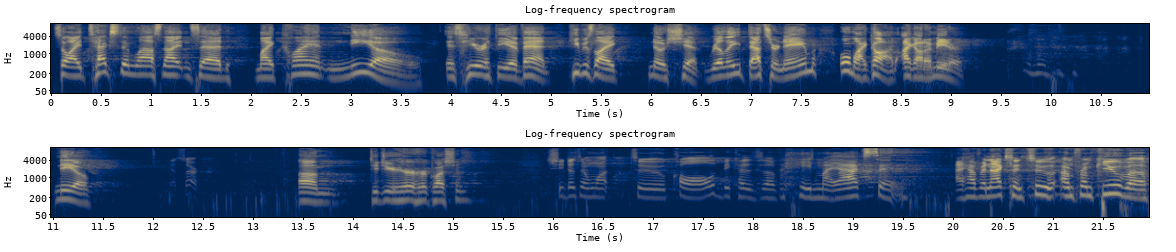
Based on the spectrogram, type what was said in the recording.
So I texted him last night and said, "My client Neo is here at the event." He was like, "No shit, really? That's her name? Oh my god, I got to meet her." Neo. Yes, sir. Um, did you hear her question? She doesn't want to call because of. I hate my accent. I have an accent too. I'm from Cuba.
